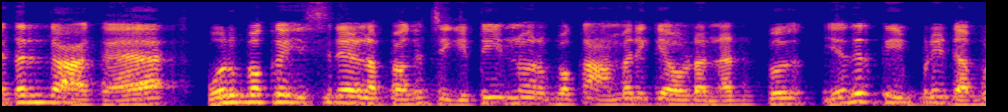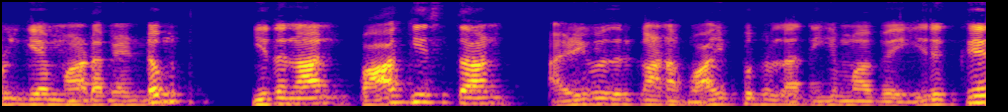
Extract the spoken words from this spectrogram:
எதற்காக ஒரு பக்கம் இஸ்ரேல பகிச்சுக்கிட்டு இன்னொரு பக்கம் அமெரிக்காவோட நட்பு எதற்கு இப்படி டபுள் கேம் ஆட வேண்டும்? இதனால் பாகிஸ்தான் அழிவதற்கான வாய்ப்புகள் அதிகமாகவே இருக்கு.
